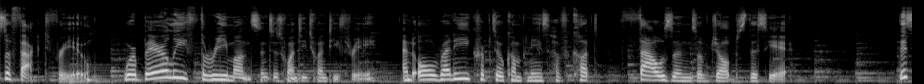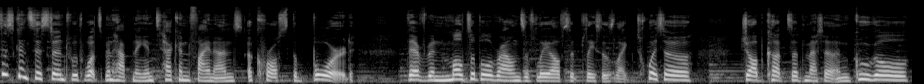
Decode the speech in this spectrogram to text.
Here's a fact for you. We're barely three months into 2023, and already crypto companies have cut thousands of jobs this year. This is consistent with what's been happening in tech and finance across the board. There have been multiple rounds of layoffs at places like Twitter, job cuts at Meta and Google,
